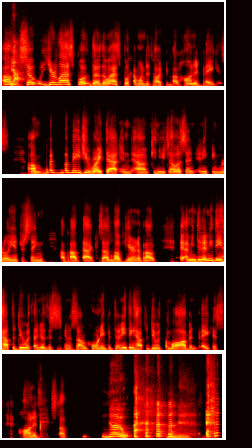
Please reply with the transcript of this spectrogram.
Um, Yeah. so your last book, the, the last book I wanted to talk to you about, Haunted Vegas. Um, what what made you write that? And uh, can you tell us anything really interesting about that? Because I love hearing about. I I mean, did anything have to do with? I know this is going to sound corny, but did anything have to do with the mob in Vegas, haunted stuff? No. Mm,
